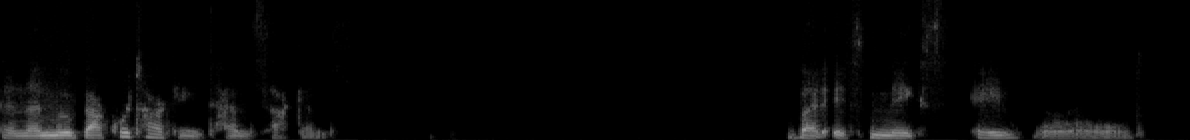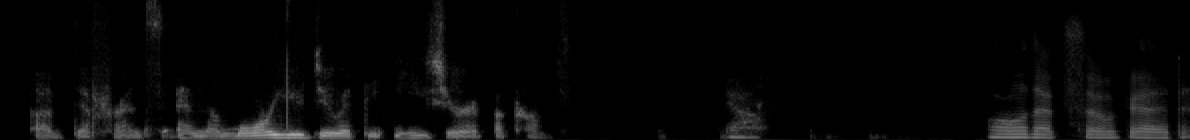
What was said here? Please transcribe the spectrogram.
and then move back. We're talking 10 seconds. But it makes a world of difference. And the more you do it, the easier it becomes. Yeah. Oh, that's so good.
